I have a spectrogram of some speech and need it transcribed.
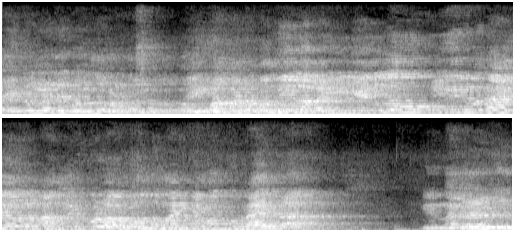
ಹೈಕಮಾಂಡ್ ಬಂದ ಮಾಡೋದು ಈಗ ಬಂದ್ಬಿಟ್ಟು ಬಂದಿಲ್ಲಲ್ಲ ಈಗ ಎಲ್ಲವೂ ಉಳಿದಿರುವನೇ ಆಗ್ಯಾವಲ್ಲ ನಾವು ಇಟ್ಕೊಳ್ಳೋ ಅವ್ರು ಒಂದು ಮಾಡಿಕೆ ಬಂದ್ಬಿಟ್ರೆ ಆಯ್ತಾ ಈ ನಗರ ಯೋಜನೆ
